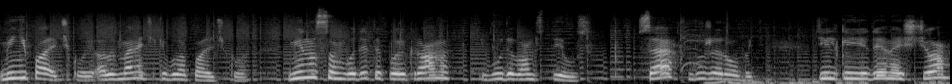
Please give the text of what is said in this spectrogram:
міні-пальчикою, але в мене тільки була пальчикова. Мінусом водити по екрану і буде вам стілус. Все дуже робить. Тільки єдине, що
